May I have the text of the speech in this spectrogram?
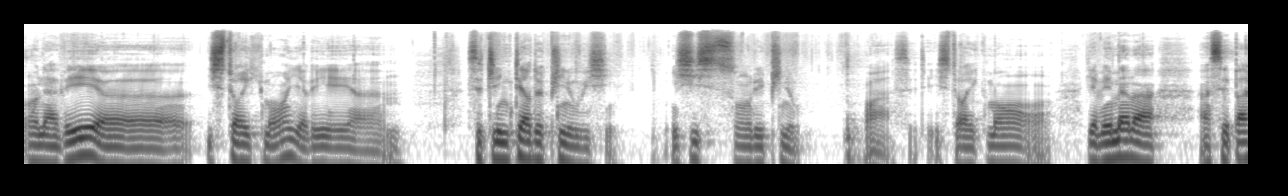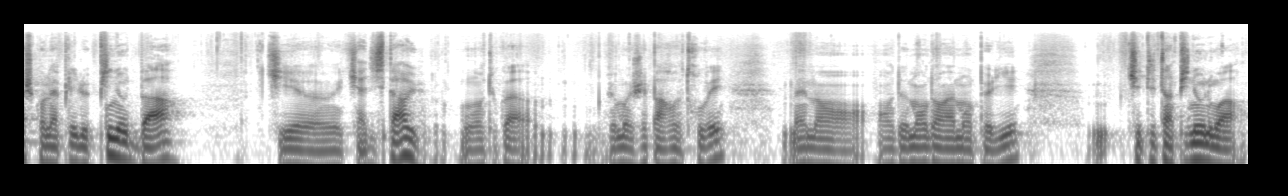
on avait euh, historiquement, il y avait, euh, c'était une terre de pinots ici. Ici, ce sont les pinots. Voilà, c'était historiquement. Il y avait même un, cépage qu'on appelait le pinot de bar, qui, qui, a disparu, ou en tout cas que moi je n'ai pas retrouvé, même en, demandant à Montpellier qui était un pinot noir,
